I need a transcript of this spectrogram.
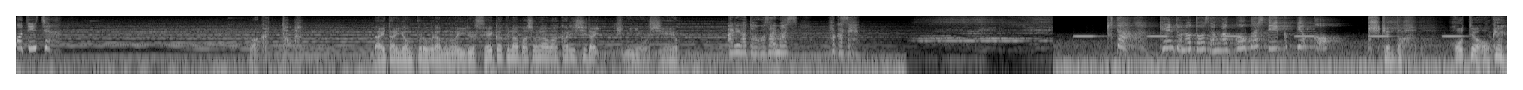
おじいちゃん。分かった。ダイタリオンプログラムのいる正確な場所が分かり次第君に教えよう。ありがとうございます。博士危険だ。放ってはおけん。グ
